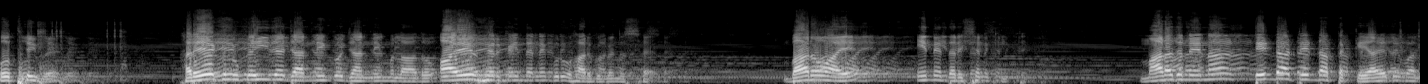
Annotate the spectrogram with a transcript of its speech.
ਉੱਥੇ ਹੀ ਬਹਿ ਗਏ। ਹਰੇਕ ਨੂੰ ਕਹੀ ਜਾਨੀ ਕੋ ਜਾਨੀ ਮਿਲਾ ਦੋ। ਆਏ ਫਿਰ ਕਹਿੰਦੇ ਨੇ ਗੁਰੂ ਹਰਗੋਬਿੰਦ ਸਾਹਿਬ। ਬਾਹਰੋਂ ਆਏ, ਇਹਨੇ ਦਰਸ਼ਨ ਕੀਤੇ। ਮਹਾਰਾਜ ਨੇ ਨਾ ਟੇਡਾ ਟੇਡਾ ਤੱਕਿਆ ਇਹਦੇ ਵੱਲ।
